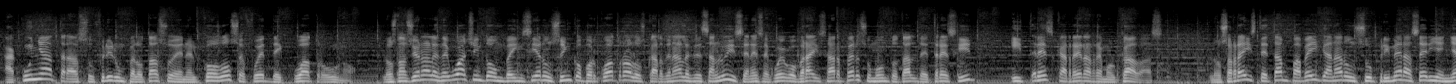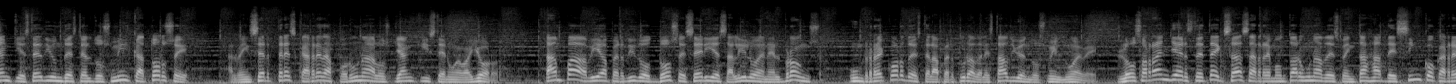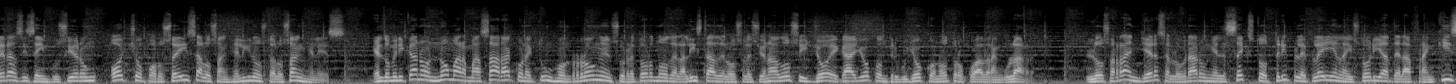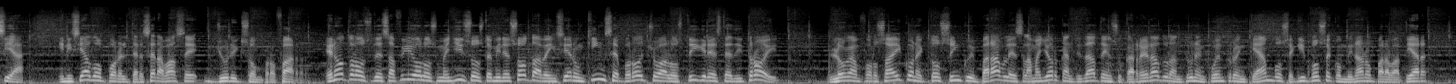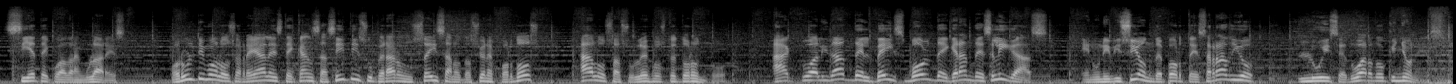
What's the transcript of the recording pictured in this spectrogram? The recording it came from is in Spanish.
Acuña, tras sufrir un pelotazo en el codo, se fue de 4-1. Los Nacionales de Washington vencieron 5 por 4 a los Cardenales de San Luis. En ese juego, Bryce Harper sumó un total de 3 hits y 3 carreras remolcadas. Los Reyes de Tampa Bay ganaron su primera serie en Yankee Stadium desde el 2014 al vencer 3 carreras por una a los Yankees de Nueva York. Tampa había perdido 12 series al hilo en el Bronx, un récord desde la apertura del estadio en 2009. Los Rangers de Texas remontaron una desventaja de 5 carreras y se impusieron 8 por 6 a los Angelinos de Los Ángeles. El dominicano Nomar Mazara conectó un jonrón en su retorno de la lista de los lesionados y Joe Gallo contribuyó con otro cuadrangular. Los Rangers lograron el sexto triple play en la historia de la franquicia, iniciado por el tercera base Jurickson Profar. En otros desafíos, los mellizos de Minnesota vencieron 15 por 8 a los Tigres de Detroit. Logan Forsythe conectó cinco imparables, la mayor cantidad en su carrera durante un encuentro en que ambos equipos se combinaron para batear siete cuadrangulares. Por último, los Reales de Kansas City superaron seis anotaciones por dos a los Azulejos de Toronto. Actualidad del béisbol de grandes ligas. En Univisión Deportes Radio, Luis Eduardo Quiñones.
